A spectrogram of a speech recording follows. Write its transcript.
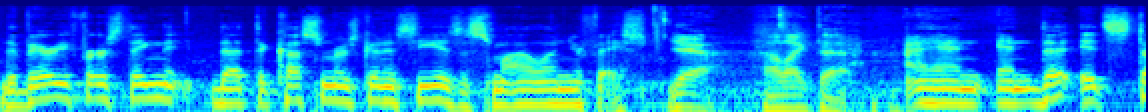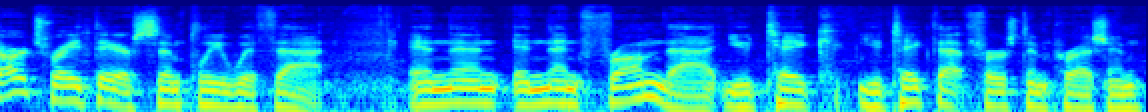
the very first thing that, that the customer is going to see is a smile on your face. Yeah, I like that. And and th- it starts right there, simply with that. And then and then from that, you take you take that first impression,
